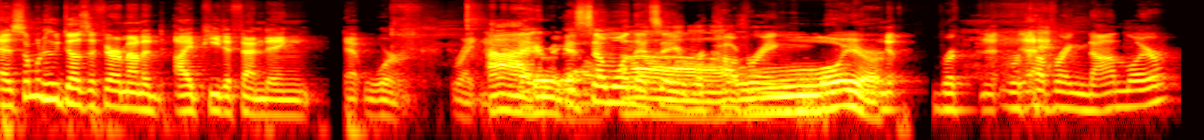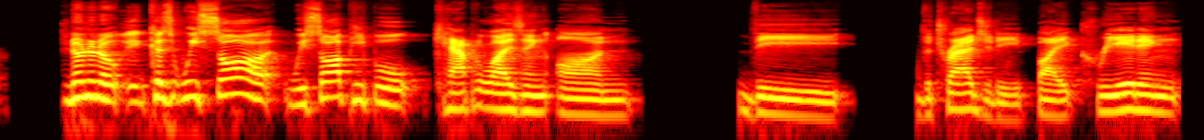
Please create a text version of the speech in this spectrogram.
as someone who does a fair amount of IP defending at work right now. Ah, here we go. As someone that's a Ah, recovering- lawyer. No. Re- recovering non-lawyer. No, no, no. Because we saw we saw people capitalizing on the the tragedy by creating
